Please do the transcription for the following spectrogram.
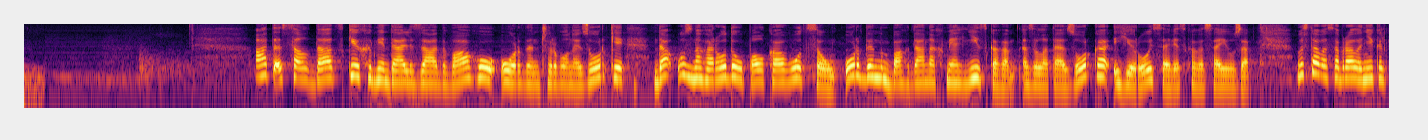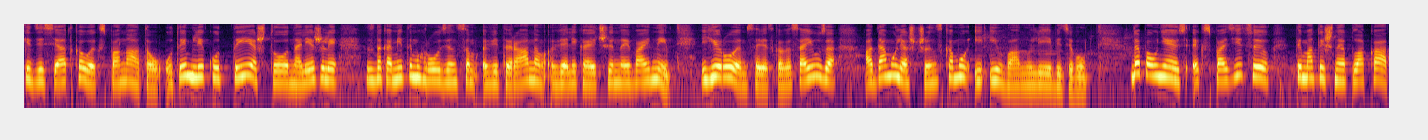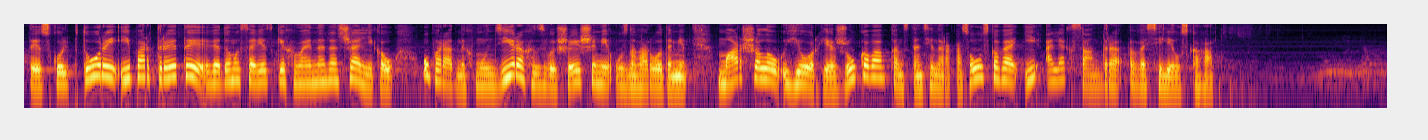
Ад салдацкіх медаль за адвагу ордэн чырвонай зоркі да ўзнагародаў палкаводцаў ордэн богдана хмяльніцкага залатая зорка герой савецкага саюза. Выстава сабрала некалькі дзесяткаў экспанатаў у тым ліку тыя што належалі знакамітым гродзенцам ветэранам вялікай айчыннай вайны героем савецкага саюза адаму ляшчынскаму і івану лебедзеву. Дапаўняюць экспазіцыю тэматычныя плакаты скульптуры і партрэты вядомых савецкіх военачальнікаў у парадных мундзірах мундзірах з вышэйшымі ўзнагародамі маршалаў Георгія Жукава, Канстанціна Ракасоўскага і Александра Васілеўскага.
